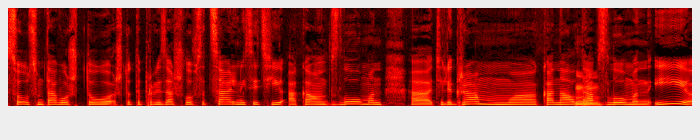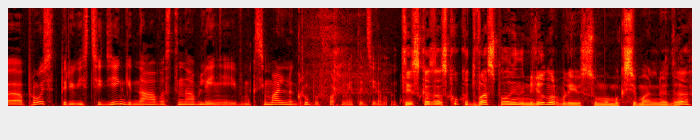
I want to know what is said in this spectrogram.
соусом того, что что-то произошло в социальной сети, аккаунт взломан, телеграм-канал, угу. да, взломан, и просят перевести деньги на восстановление. И в максимально грубой форме это делают. Ты сказал, сколько? Два с половиной миллиона рублей сумма максимальная, да?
